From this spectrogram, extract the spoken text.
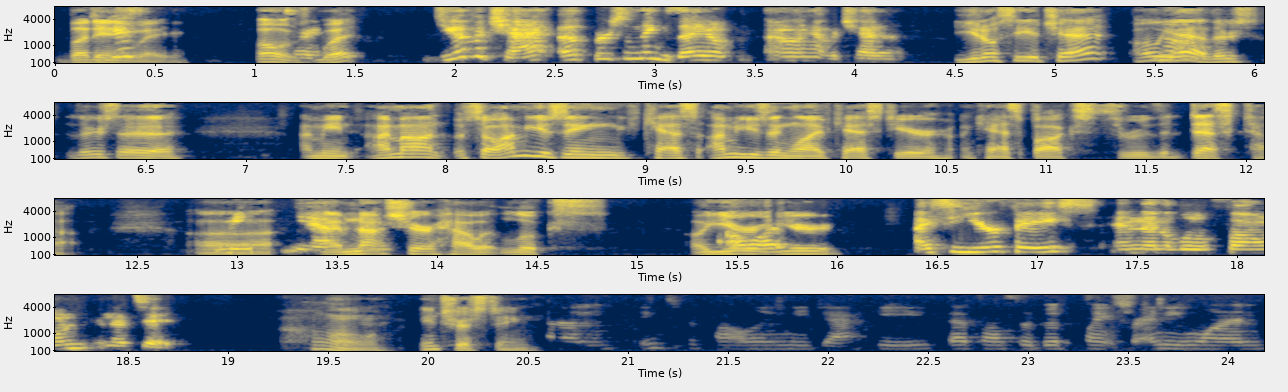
but Do you guys- anyway, oh, Sorry. what? Do you have a chat up or something? Because I don't, I don't have a chat up. You don't see a chat? Oh No. yeah, there's there's a. I mean, I'm on. So I'm using cast. I'm using Livecast here on Castbox through the desktop. Uh, Me- yeah. I'm not sure how it looks. Oh, you're Oh, I- you're. I see your face and then a little phone, and that's it. Oh, interesting. Um, thanks for following me, Jackie. That's also a good point for anyone.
